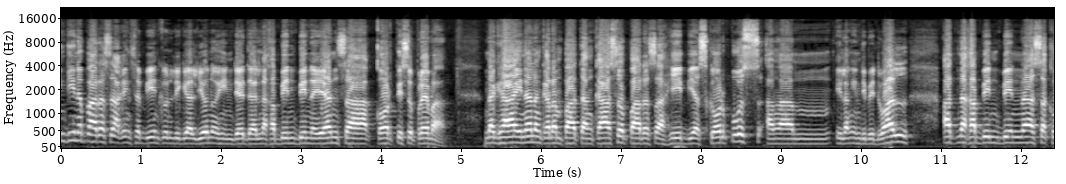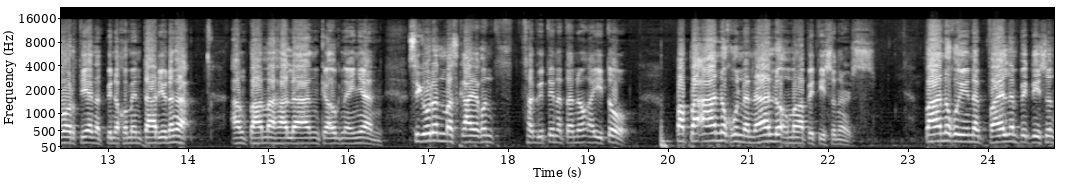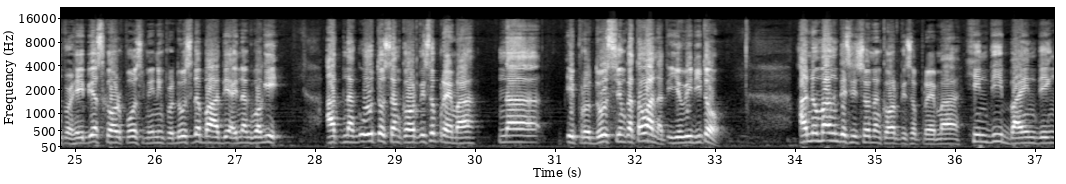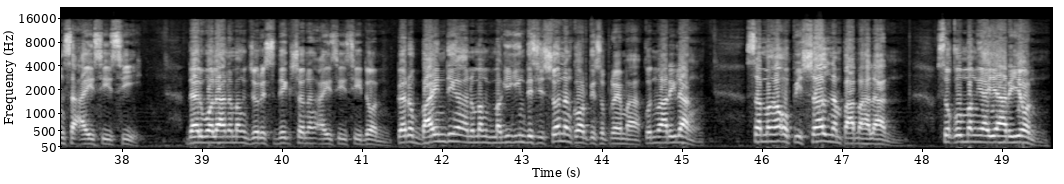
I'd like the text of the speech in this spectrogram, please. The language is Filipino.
Hindi na para sa aking sabihin kung legal yon o hindi dahil nakabinbin na yan sa Korte Suprema. Naghain na ng karampatang kaso para sa habeas corpus ang um, ilang individual at nakabinbin na sa korte yan at pinakomentaryo na nga ang pamahalaan kaugnay niyan. Siguro mas kaya kong sagutin na tanong ay ito, papaano kung nanalo ang mga petitioners? Paano kung yung nag-file ng petition for habeas corpus, meaning produce the body, ay nagwagi at nag-utos ang Korte Suprema na i-produce yung katawan at iuwi dito? Anumang desisyon ng Korte Suprema, hindi binding sa ICC. Dahil wala namang jurisdiction ng ICC doon. Pero binding ang anumang magiging desisyon ng Korte Suprema, kunwari lang, sa mga opisyal ng pamahalaan. So kung mangyayari yon,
